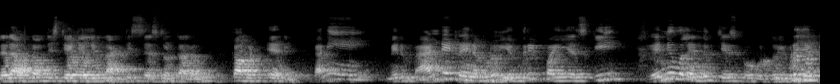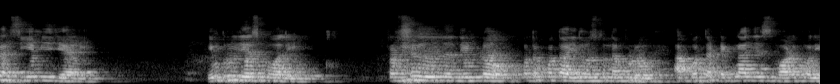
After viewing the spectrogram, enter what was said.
లేదా అవుట్ ఆఫ్ ది స్టేట్ వెళ్ళి ప్రాక్టీస్ చేస్తుంటారు. కాబట్టి అని కానీ మీరు మ్యాండేటరీ అయినప్పుడు ఎవ్రీ ఫైవ్ ఇయర్స్కి రెన్యువల్ ఎందుకు చేసుకోకూడదు? ఇప్పుడే చెప్పారు సిఎంఈ చేయాలి. ఇంప్రూవ్ చేసుకోవాలి. ప్రొఫెషనల్ దీంట్లో కొత్త కొత్త ఇది వస్తున్నప్పుడు ఆ కొత్త టెక్నాలజీస్ వాడుకొని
